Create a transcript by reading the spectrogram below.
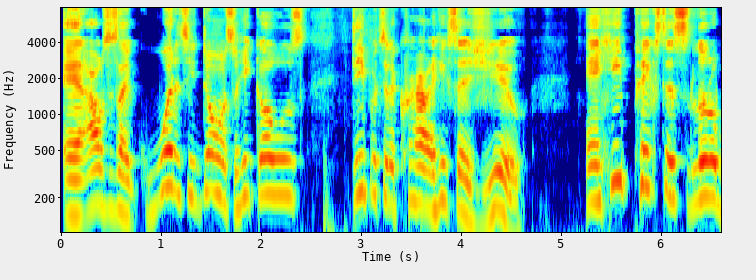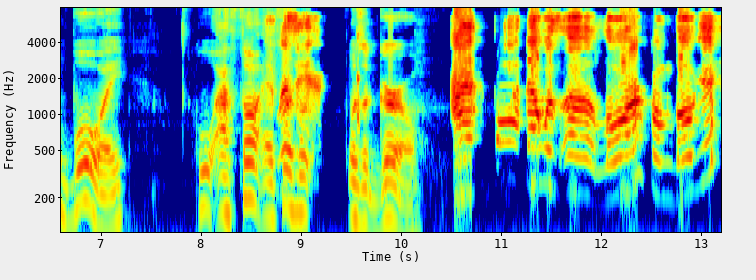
And I was just like, what is he doing? So he goes deeper to the crowd and he says, you. And he picks this little boy who I thought at first Listen was, was a girl. I thought that was uh Laura from Logan.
